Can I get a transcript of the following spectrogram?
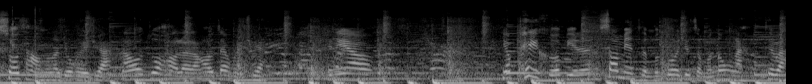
收场了就回去啊，然后做好了然后再回去啊，肯定要要配合别人，上面怎么做就怎么弄啊，对吧？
